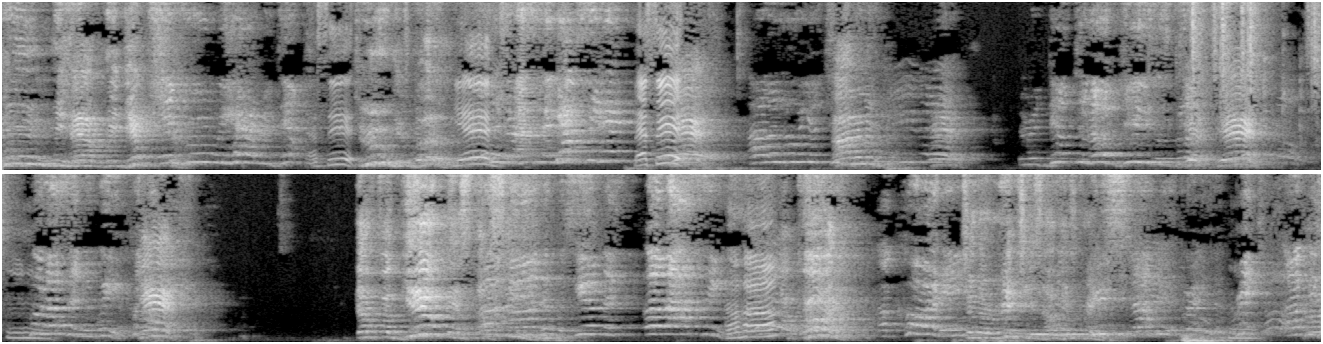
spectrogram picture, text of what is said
whom we have redemption. In whom we have redemption. That's it. through his blood. Yes. I said, y'all see that? That's it. Yes. Hallelujah. Jesus. Hallelujah. The redemption of Jesus' blood. Yes, yes, Put us in the will. Come yes. The forgiveness of Uh-huh. sin The forgiveness of our sins. Uh huh. according According to the riches of his grace. riches of his grace. The riches of his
